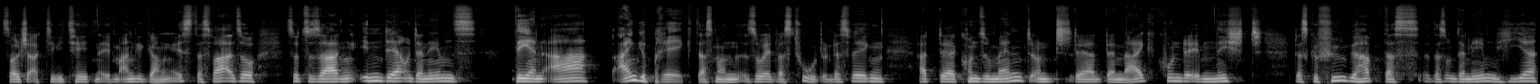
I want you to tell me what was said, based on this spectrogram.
solche Aktivitäten eben angegangen ist. Das war also sozusagen in der Unternehmens-DNA eingeprägt, dass man so etwas tut. Und deswegen hat der Konsument und der, der Nike-Kunde eben nicht das Gefühl gehabt, dass das Unternehmen hier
